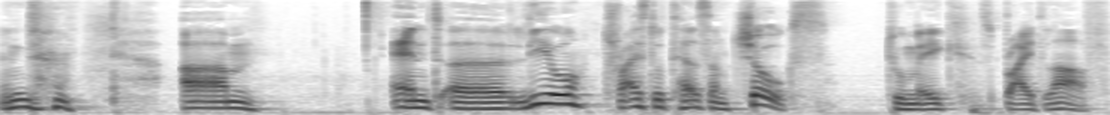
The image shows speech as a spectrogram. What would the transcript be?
and um, and uh, Leo tries to tell some jokes to make Sprite laugh,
